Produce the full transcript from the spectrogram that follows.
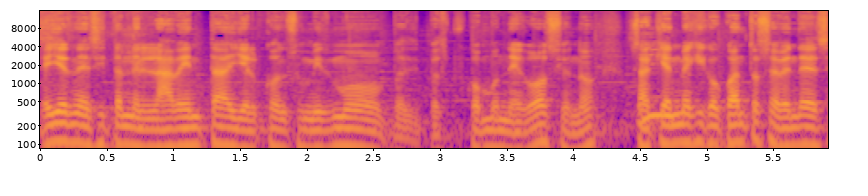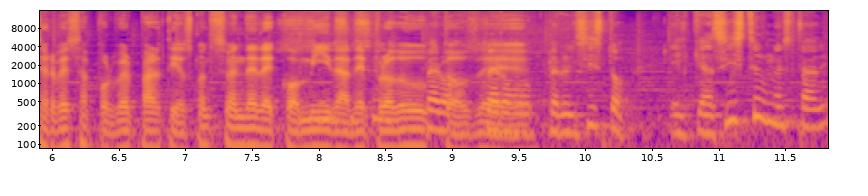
ellos necesitan la venta y el consumismo pues, pues, como negocio, ¿no? O sea, Sí. aquí en México, ¿cuánto se vende de cerveza por ver partidos? ¿Cuánto se vende de comida, Sí, sí, de productos? Pero, de... pero, pero insisto, el que asiste a un estadio,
